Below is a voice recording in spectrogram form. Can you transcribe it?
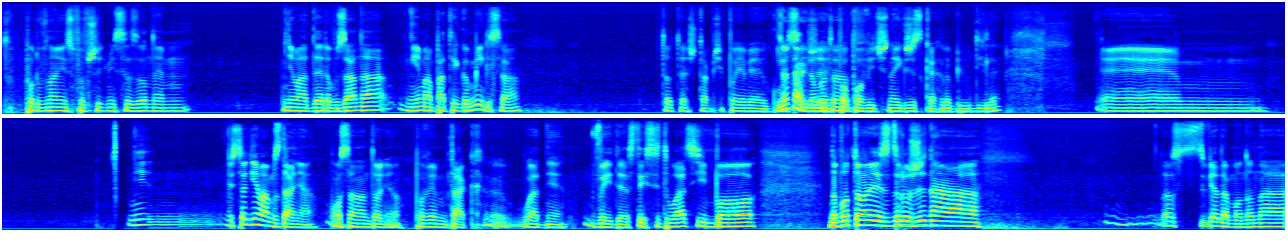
w porównaniu z poprzednim sezonem nie ma DeRozana, nie ma Patiego Millsa. To też tam się pojawiają głosy, No tak, no że to- Popowicz na igrzyskach robił deal. Ehm, nie, wiesz co, nie mam zdania o San Antonio. Powiem tak, e, ładnie wyjdę z tej sytuacji, bo no bo to jest drużyna no wiadomo, no na,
